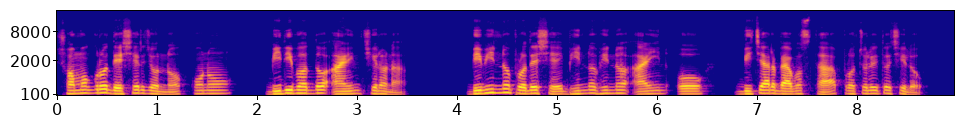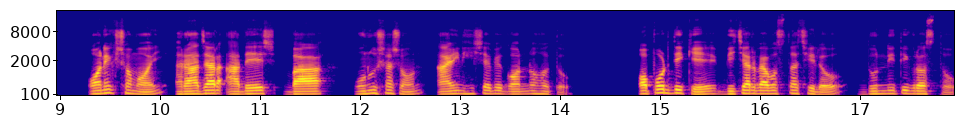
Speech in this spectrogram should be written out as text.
সমগ্র দেশের জন্য কোনো বিধিবদ্ধ আইন ছিল না। বিভিন্ন প্রদেশে ভিন্ন ভিন্ন আইন ও বিচার ব্যবস্থা প্রচলিত ছিল। অনেক সময় রাজার আদেশ বা অনুশাসন আইন হিসেবে গণ্য হতো। অপরদিকে বিচার ব্যবস্থা ছিল দুর্নীতিগ্রস্ত।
